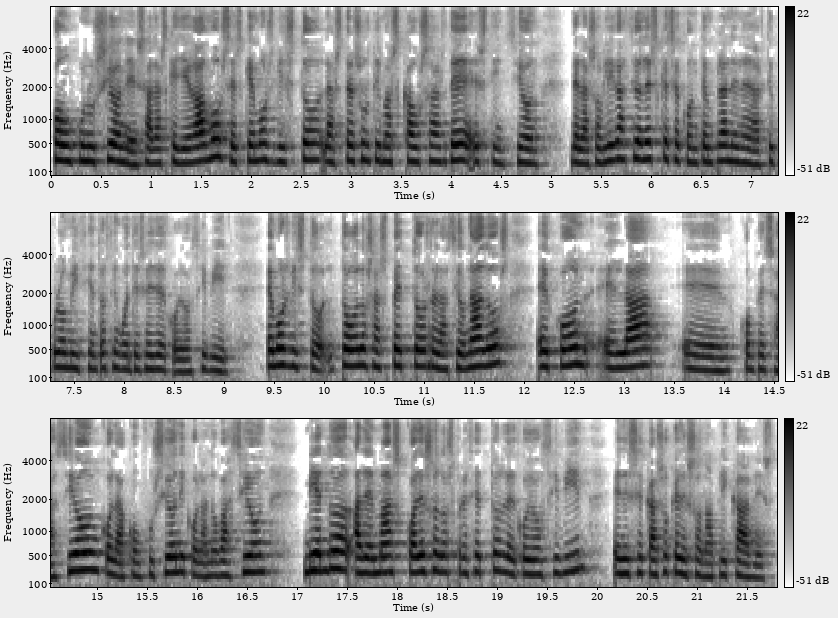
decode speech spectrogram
conclusiones a las que llegamos es que hemos visto las tres últimas causas de extinción de las obligaciones que se contemplan en el artículo 1156 del Código Civil. Hemos visto todos los aspectos relacionados eh, con eh, la eh, compensación, con la confusión y con la innovación, viendo además cuáles son los preceptos del Código Civil en ese caso que les son aplicables.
